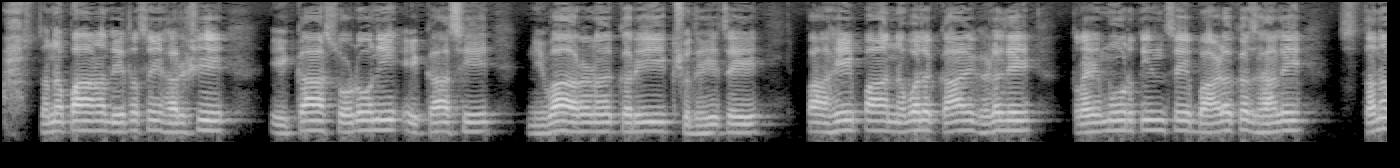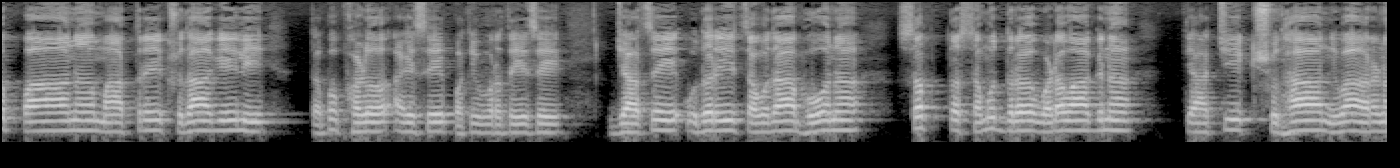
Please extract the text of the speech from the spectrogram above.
स्तनपान देतसे हर्षी एका सोडोनी एकासी निवारण करी क्षुधेचे पाहे पा नवल काय घडले त्रयमूर्तींचे बाळक झाले स्तनपान मात्रे क्षुधा गेली तपफळ ऐसे पतिव्रतेचे ज्याचे उदरी चौदा भुवन सप्त समुद्र वडवाग्न त्याची क्षुधा निवारण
